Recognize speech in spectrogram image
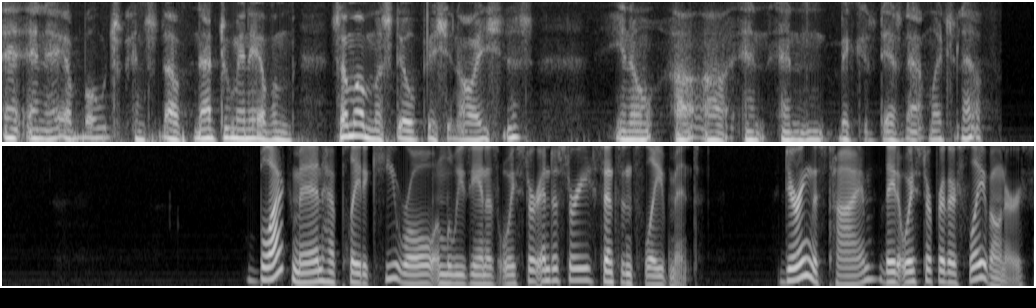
and, and have boats and stuff. Not too many of them. Some of them are still fishing oysters, you know, uh, uh, and and because there's not much left. Black men have played a key role in Louisiana's oyster industry since enslavement. During this time, they'd oyster for their slave owners,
